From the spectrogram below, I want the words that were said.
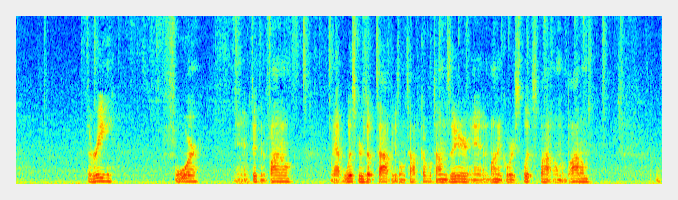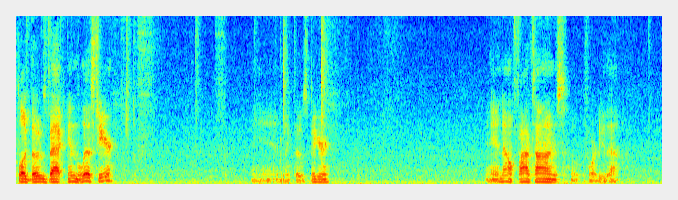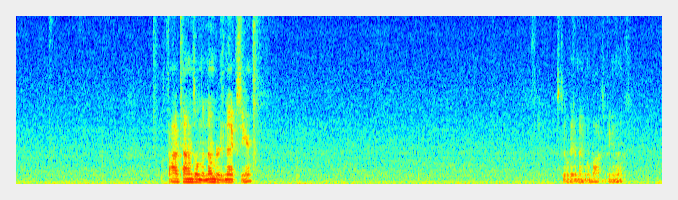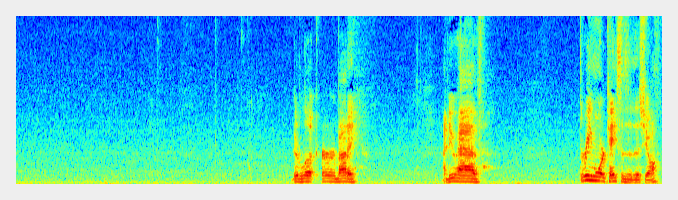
three, four, and fifth and final. We have Whiskers up top. He was on top a couple times there, and mine and Corey split spot on the bottom. We'll plug those back in the list here. And make those bigger. And now five times, oh, before I do that, five times on the numbers next here. Still didn't make my box big enough. Good luck, everybody. I do have three more cases of this, y'all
